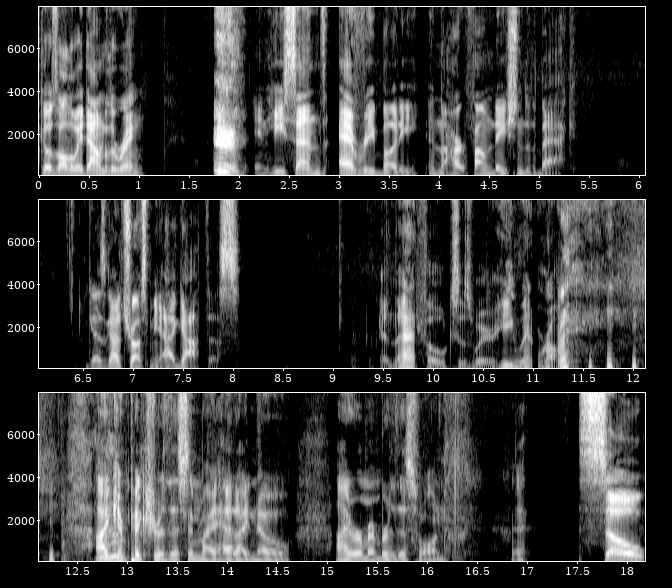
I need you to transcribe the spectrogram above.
goes all the way down to the ring. and he sends everybody in the Hart Foundation to the back. You guys got to trust me. I got this. And that, folks, is where he went wrong. I can picture this in my head. I know. I remember this one. So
